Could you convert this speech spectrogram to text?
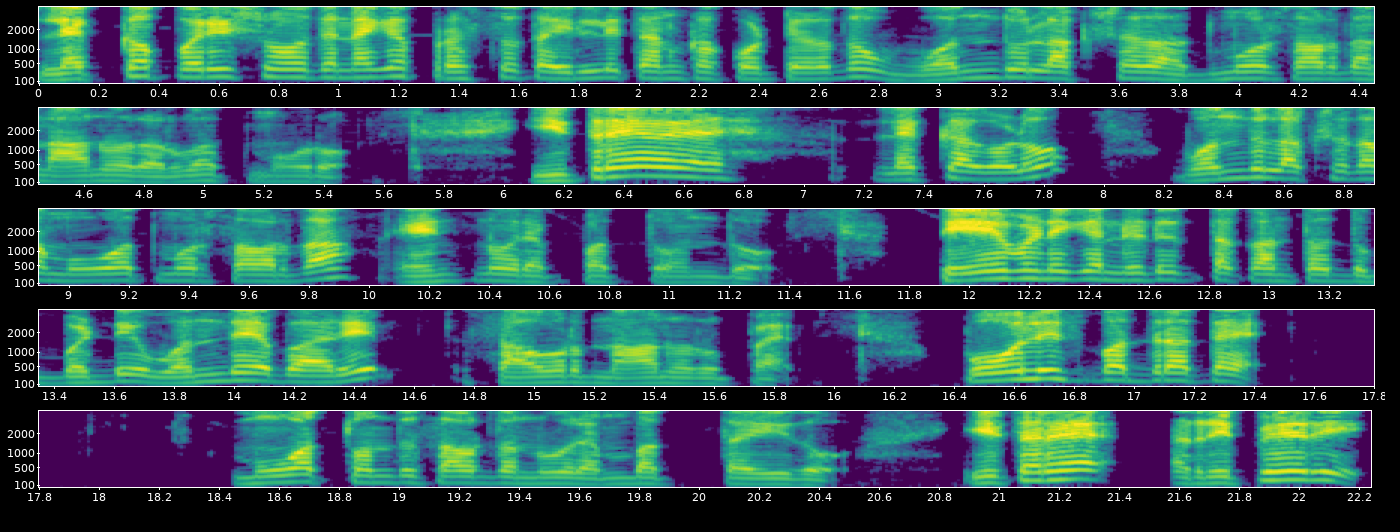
ಲೆಕ್ಕ ಪರಿಶೋಧನೆಗೆ ಪ್ರಸ್ತುತ ಇಲ್ಲಿ ತನಕ ಕೊಟ್ಟಿರೋದು ಒಂದು ಲಕ್ಷದ ಹದಿಮೂರು ಸಾವಿರದ ನಾನೂರ ಅರವತ್ಮೂರು. ಇತರೆ ಲೆಕ್ಕಗಳು ಒಂದು ಲಕ್ಷದ ಮೂವತ್ಮೂರು ಸಾವಿರದ ಎಂಟುನೂರ ಎಪ್ಪತ್ತೊಂದು. ಠೇವಣಿಗೆ ನೀಡಿರ್ತಕ್ಕಂಥದ್ದು ಬಡ್ಡಿ ಒಂದೇ ಬಾರಿ ಸಾವಿರದ ನಾನೂರು ರೂಪಾಯಿ. ಪೊಲೀಸ್ ಭದ್ರತೆ ಮೂವತ್ತೊಂದು ಸಾವಿರದ ನೂರ ಎಂಬತ್ತೈದು. ಇತರೆ ರಿಪೇರಿ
